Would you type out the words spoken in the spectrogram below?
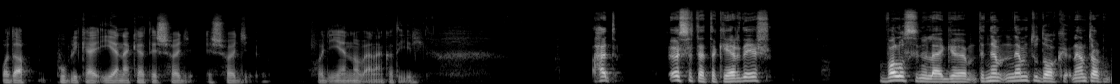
oda publikálj ilyeneket, és hogy, és hogy, hogy ilyen novellákat írj? Hát összetett a kérdés. Valószínűleg tehát nem, nem, tudok, nem tudok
